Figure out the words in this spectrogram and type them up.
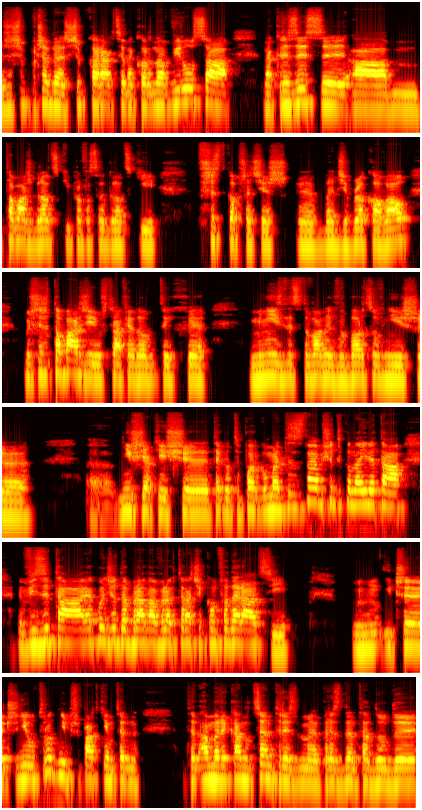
że potrzebna jest szybka reakcja na koronawirusa, na kryzysy, a mm, Tomasz Grodzki, profesor Grodzki wszystko przecież będzie blokował. Myślę, że to bardziej już trafia do tych mniej zdecydowanych wyborców niż niż jakieś tego typu argumenty. Zastanawiam się tylko, na ile ta wizyta, jak będzie odebrana w elektoracie Konfederacji mm, i czy, czy nie utrudni przypadkiem ten, ten amerykanocentryzm prezydenta Dudy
